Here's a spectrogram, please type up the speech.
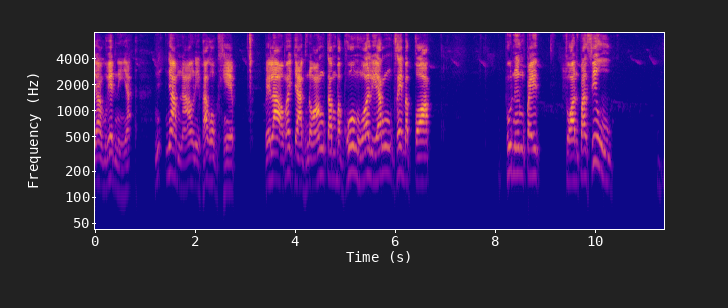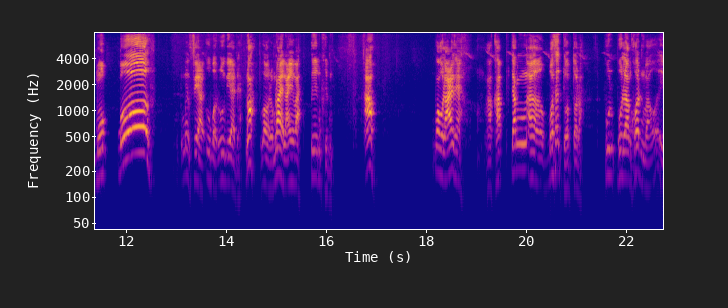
ยางเว้นนี่ยะย่ำหนาวนี่ผักหกเห็บไปเล่ามาจากหนองตำบักหุ้งหัวเหลียงใส่บักกอก ผู้หนึ่งไปสอนปลาซิ่วหมกโบมันเสียอุบัติอุเบียดเนาะว่าน้ำลายไหลวะตื่นขึ้น เอาว่าหลายแท้ อะครับ จังเอ่อบ่ทันจบตัวละผู้ผู้ลางคนว่าโอ้ย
